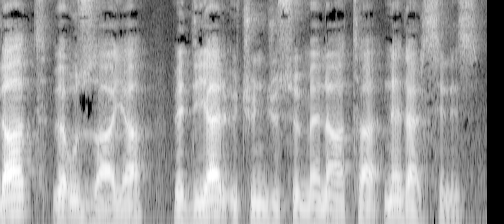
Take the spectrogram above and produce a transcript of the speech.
Lat ve Uzza'ya ve diğer üçüncüsü Menat'a ne dersiniz?''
